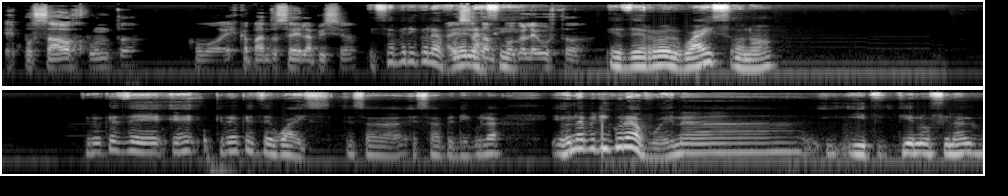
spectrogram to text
esposados juntos, como escapándose de la prisión. Esa película A eso tampoco le gustó. ¿Es de Robert Wise o no? Creo que es de, eh, creo que es de Wise, esa, esa película. Es una película buena y, tiene un final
